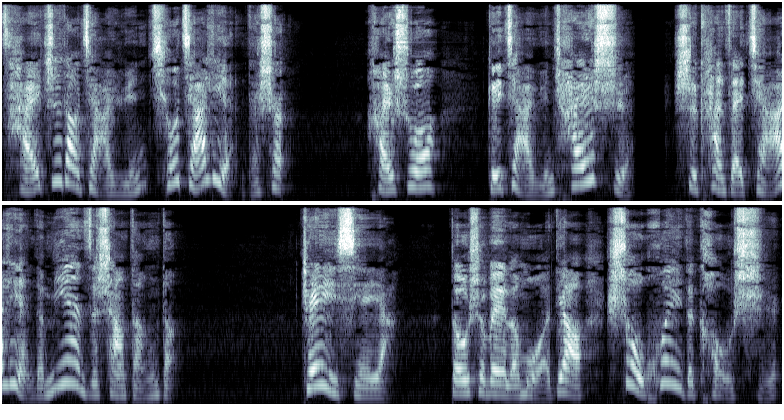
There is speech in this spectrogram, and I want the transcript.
才知道贾云求贾琏的事儿，还说给贾云差事是看在贾琏的面子上等等。这些呀，都是为了抹掉受贿的口实。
